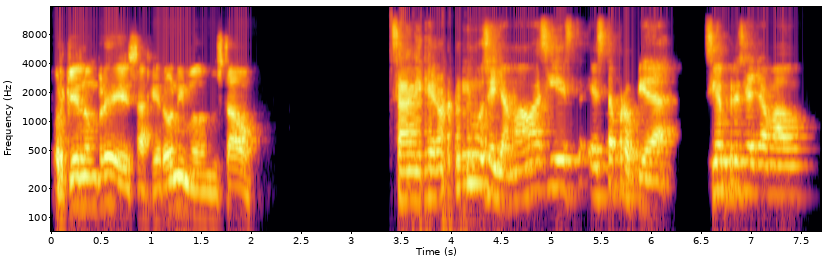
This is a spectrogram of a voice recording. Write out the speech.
¿Por qué el nombre de San Jerónimo, don Gustavo? San Jerónimo se llamaba así esta, esta propiedad. Siempre se ha llamado,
